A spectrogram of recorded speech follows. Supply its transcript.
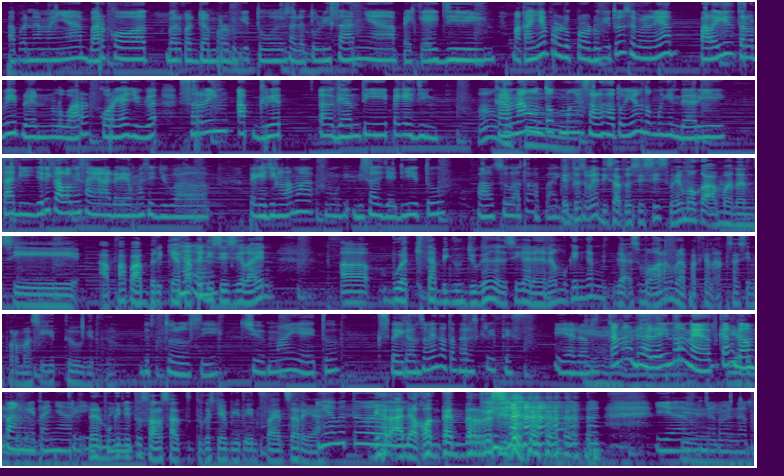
apa namanya barcode barcode dalam produk itu terus ada tulisannya packaging makanya produk-produk itu sebenarnya apalagi terlebih brand luar Korea juga sering upgrade eh, ganti packaging Hmm, karena gitu. untuk meng- salah satunya untuk menghindari tadi jadi kalau misalnya ada yang masih jual packaging lama bisa jadi itu palsu atau apa itu gitu sebenarnya di satu sisi sebenarnya mau keamanan si apa pabriknya tapi Ha-ha. di sisi lain eh, buat kita bingung juga nggak sih? Kadang-kadang mungkin kan nggak semua orang mendapatkan akses informasi itu gitu. Betul sih. Cuma ya itu sebagai konsumen tetap harus kritis. Iya dong. Iya, kan iya, udah iya, ada iya. internet kan Iya, gampang bener-bener. kita nyari dan mungkin itu salah satu tugasnya beauty influencer ya. Iya betul. Biar ada konten terus. Iya. Iya, benar-benar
